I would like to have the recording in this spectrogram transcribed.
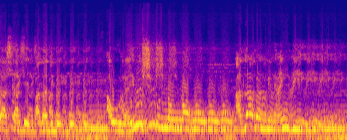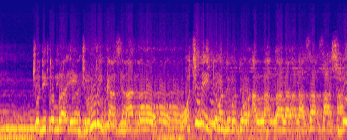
কাজ থেকে বাধা দিবে। আউ লা ইউশিকুন্নাল্লাহু আযাবান মিন ইনদিহি যদি তোমরা এই জরুরি কাজ না করো, অচিরেই তোমাদের উপর আল্লাহ তাআলার আযাব আসবে।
